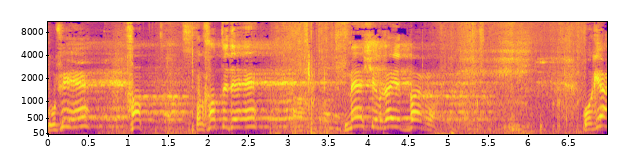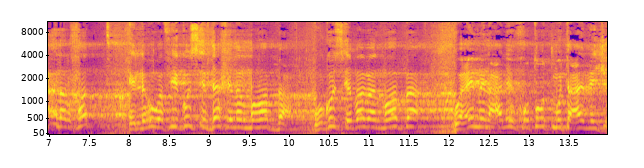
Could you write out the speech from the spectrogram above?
وفيه إيه؟ خط. الخط ده إيه؟ ماشي لغاية بره. وجعل الخط اللي هو فيه جزء داخل المربع وجزء بره المربع وعمل عليه خطوط متعرجه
